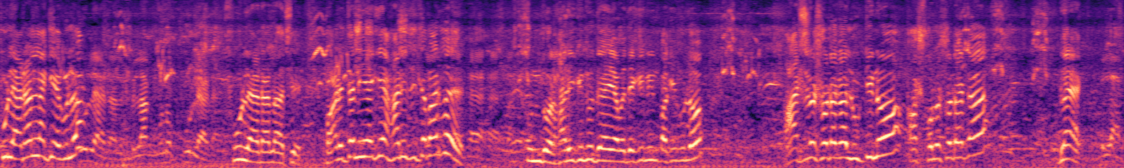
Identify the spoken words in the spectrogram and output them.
ফুল অ্যাডাল নাকি এগুলো? Full adult full adult full adult আছে। বাড়িতে নিয়ে গিয়ে হাঁড়ি দিতে পারবে? সুন্দর হাঁড়ি কিন্তু দেওয়া যাবে। দেখে নিন পাখিগুলো। আঠেরোশো টাকা লুটিনো আর ষোলোশো টাকা ব্ল্যাক। ব্ল্যাক।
